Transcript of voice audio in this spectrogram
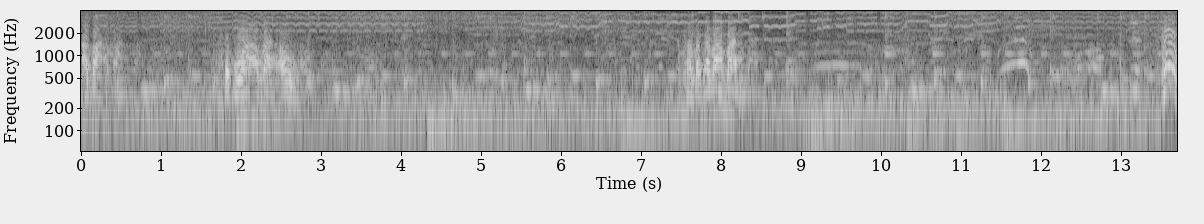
Aman. Semua aman Oh Sama-sama aman Iya,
